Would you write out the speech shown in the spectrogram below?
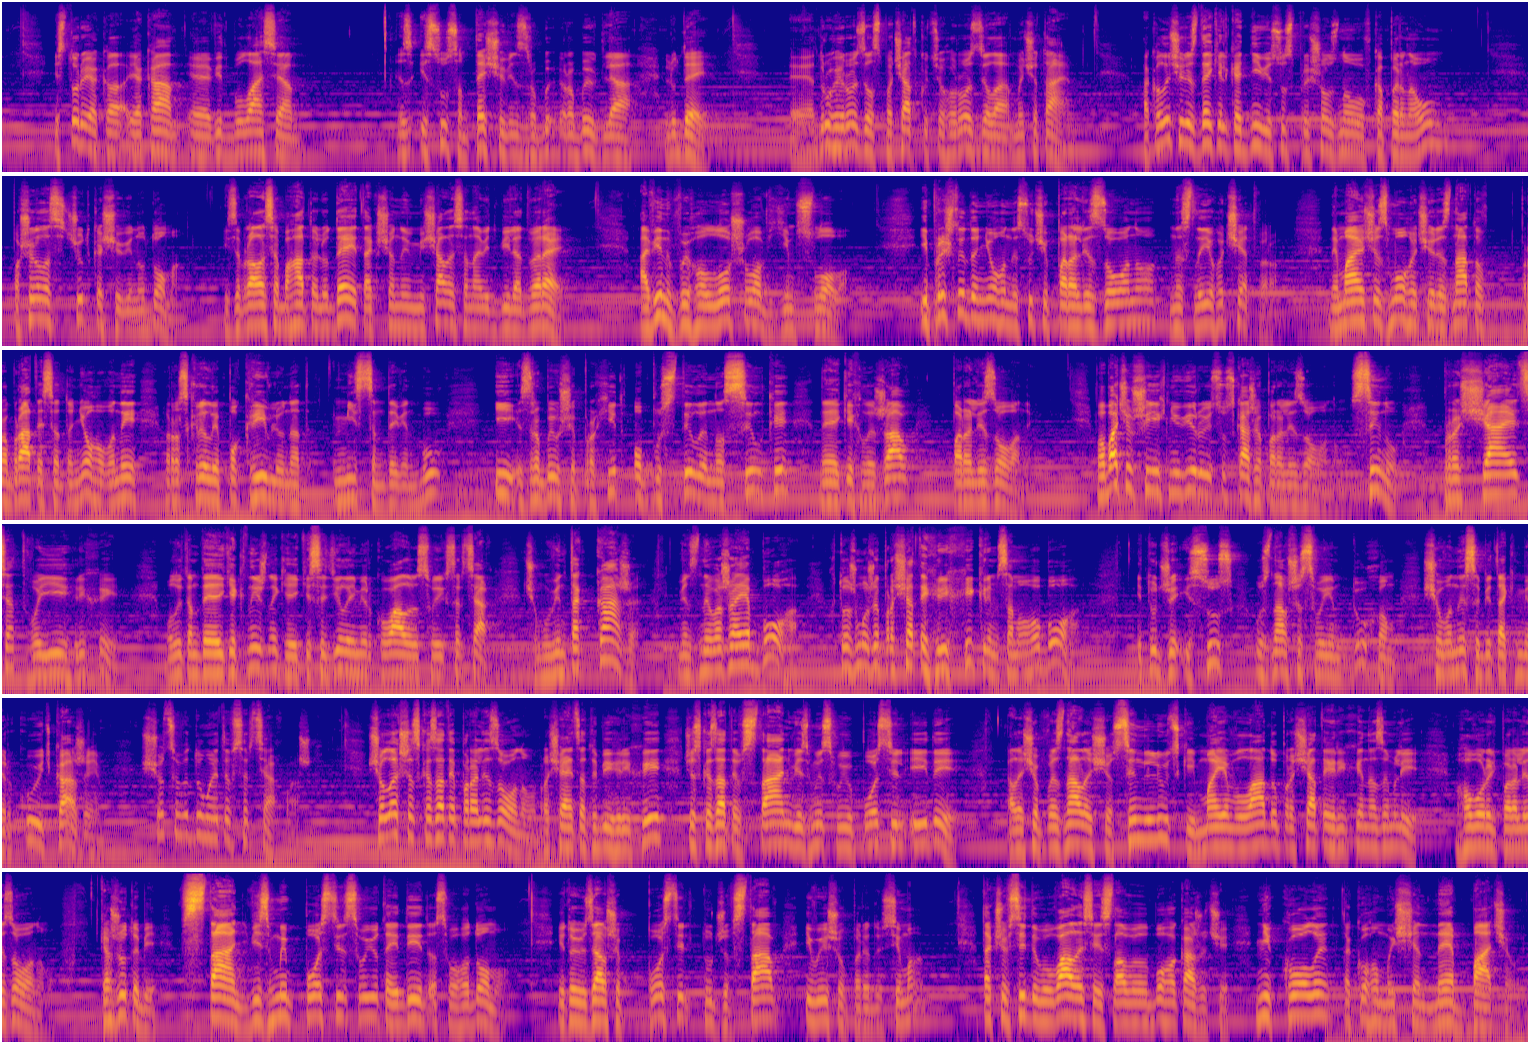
історію, яка, яка е, відбулася з Ісусом, те, що Він робив для людей. Другий розділ, з початку цього розділу ми читаємо. А коли через декілька днів Ісус прийшов знову в Капернаум, поширилася чутка, що Він удома. І зібралося багато людей, так що не вміщалися навіть біля дверей. А Він виголошував їм слово. І прийшли до нього, несучи паралізованого, несли його четверо. Не маючи змоги через натовп пробратися до нього, вони розкрили покрівлю над місцем, де він був, і, зробивши прохід, опустили носилки, на яких лежав паралізований. Побачивши їхню віру, Ісус каже паралізованому: Сину, прощаються твої гріхи. Були там деякі книжники, які сиділи і міркували у своїх серцях. Чому він так каже? Він зневажає Бога. Хто ж може прощати гріхи, крім самого Бога? І тут же Ісус, узнавши своїм духом, що вони собі так міркують, каже їм: Що це ви думаєте в серцях ваших? Що легше сказати паралізованому, прощаються тобі гріхи, чи сказати встань, візьми свою постіль і йди. Але щоб ви знали, що син людський має владу прощати гріхи на землі, говорить паралізованому. Кажу тобі: встань, візьми постіль свою та йди до свого дому. І той, взявши постіль, тут же встав і вийшов перед усіма. Так що всі дивувалися і славили Бога, кажучи: ніколи такого ми ще не бачили.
